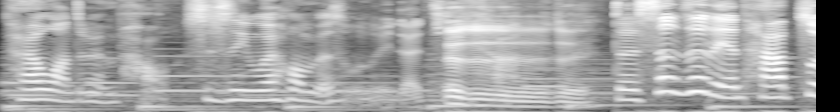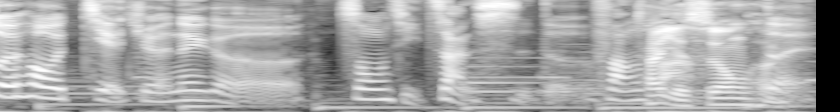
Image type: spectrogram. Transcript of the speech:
他要往这边跑？是是因为后面有什么东西在？对对对对对对，甚至连他最后解决那个终极战士的方法，他也是用很对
